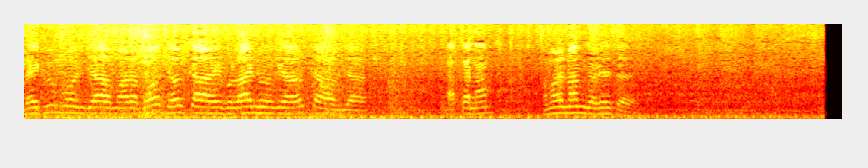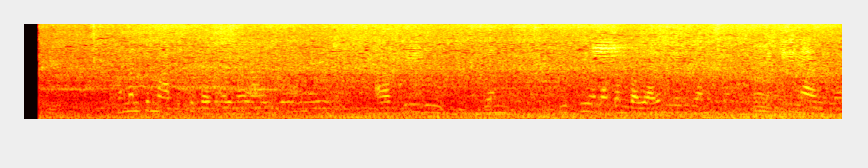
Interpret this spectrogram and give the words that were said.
बेडरूम बन जाए हमारा बहुत और क्या है वो लाइन हो गया और क्या हो जाए आपका नाम? हमारा नाम गणेश है। ना होला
